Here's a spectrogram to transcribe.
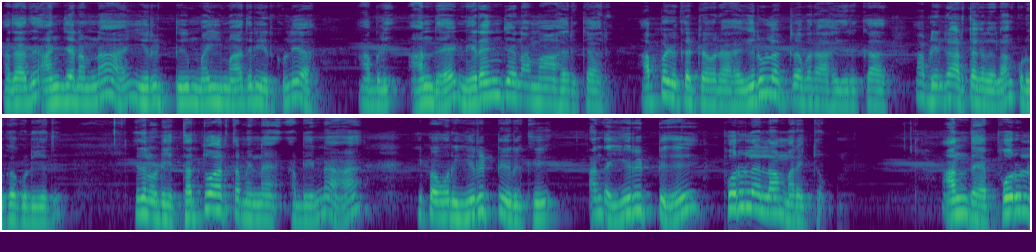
அதாவது அஞ்சனம்னா இருட்டு மை மாதிரி இருக்கும் இல்லையா? அப்படி. அந்த நிரஞ்சனமாக இருக்கார். அப்பழுக்கற்றவராக இருளற்றவராக இருக்கார் அப்படின்ற அர்த்தங்கள் எல்லாம் கொடுக்கக்கூடியது. இதனுடைய தத்துவார்த்தம் என்ன அப்படின்னா இப்போ ஒரு இருட்டு இருக்குது அந்த இருட்டு பொருளெல்லாம் மறைக்கும். அந்த பொருள்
